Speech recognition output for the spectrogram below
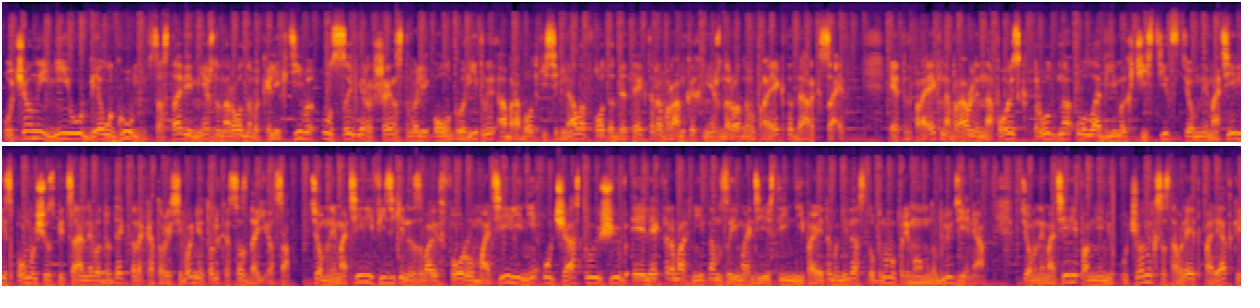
Ученые НИУ Белгу в составе международного коллектива усовершенствовали алгоритмы обработки сигналов от детектора в рамках международного проекта DarkSide. Этот проект направлен на поиск трудноуловимых частиц темной материи с помощью специального детектора, который сегодня только создается. Темной материи физики называют форму материи, не участвующую в электромагнитном взаимодействии и поэтому недоступному прямому наблюдению. Темной материи, по мнению ученых, составляет порядка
